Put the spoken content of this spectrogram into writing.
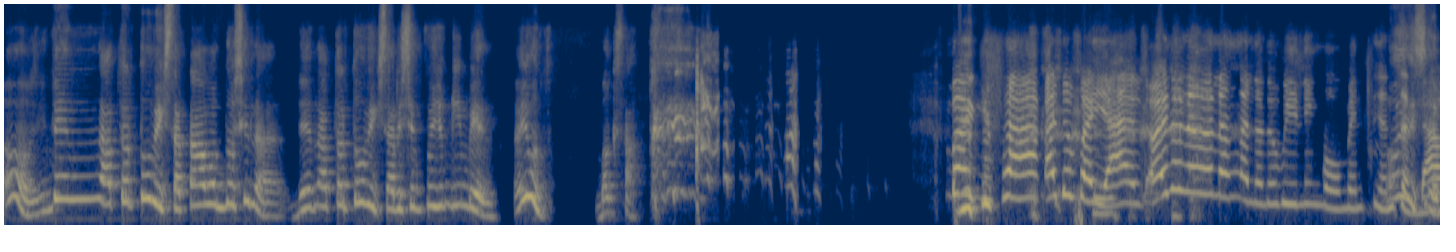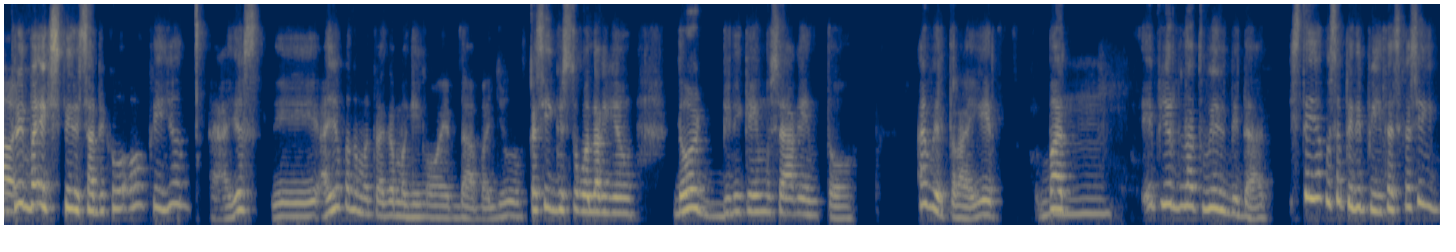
Oh, then after two weeks, tatawag daw sila. Then after two weeks, na-receive ko yung email. Ayun, bagsak. bagsak? Ano ba yan? O ano naman ang ano, the winning moment niyan oh, sa doubt? Siyempre, ba experience sabi ko, okay yun. Ayos. Eh, ayoko naman talaga maging OFW. Kasi gusto ko lang yung, Lord, binigay mo sa akin to. I will try it. But mm. if you're not will be that, stay ako sa Pilipinas kasi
